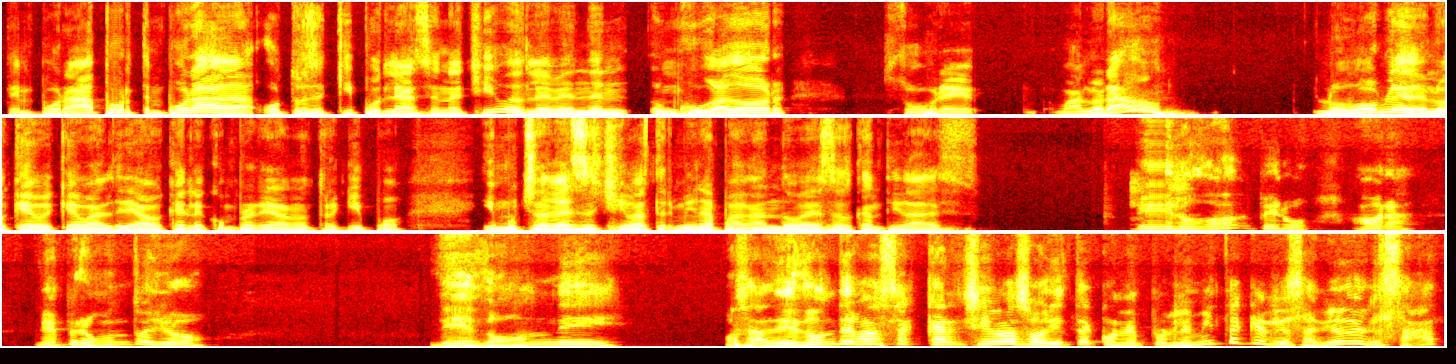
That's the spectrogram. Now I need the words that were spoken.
temporada por temporada otros equipos le hacen a Chivas, le venden un jugador sobrevalorado, lo doble de lo que, que valdría o que le comprarían otro equipo y muchas veces Chivas termina pagando esas cantidades. Pero, ¿dó- pero ahora me pregunto yo, ¿de dónde? O sea, ¿de dónde va a sacar Chivas ahorita con el problemita que le salió del SAT?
